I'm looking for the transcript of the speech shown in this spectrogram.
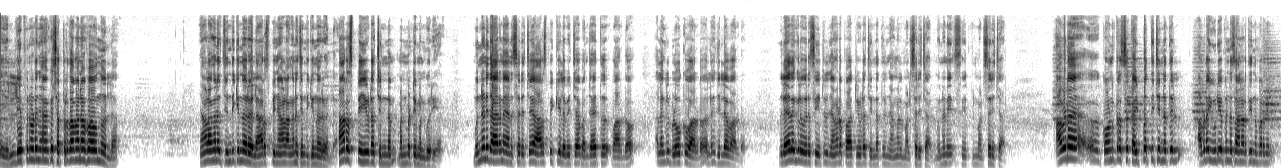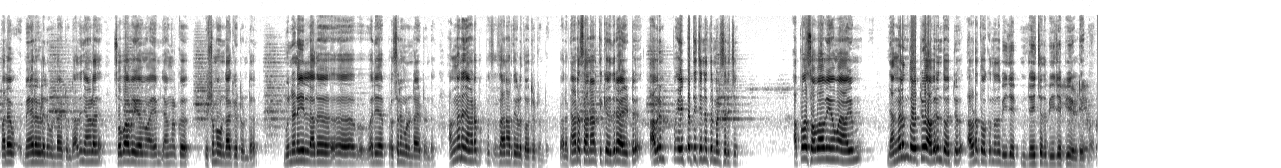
L D എഫിനോട് ഞങ്ങൾക്ക് ശത്രുതാ മനോഭാവമൊന്നുമില്ല. ഞങ്ങളങ്ങനെ ചിന്തിക്കുന്നവരുമല്ല. R S P ഞങ്ങൾ അങ്ങനെ ചിന്തിക്കുന്നവരുമല്ല. ആർ എസ് പിയുടെ ചിഹ്നം മൺമട്ടി മൺകുരിയ. മുന്നണി ധാരണ അനുസരിച്ച് ആർ എസ് പിക്ക് ലഭിച്ച പഞ്ചായത്ത് വാർഡോ അല്ലെങ്കിൽ ബ്ലോക്ക് വാർഡോ അല്ലെങ്കിൽ ജില്ലാ വാർഡോ ഇതിലേതെങ്കിലും ഒരു സീറ്റിൽ ഞങ്ങളുടെ പാർട്ടിയുടെ ചിഹ്നത്തിൽ ഞങ്ങൾ മത്സരിച്ചാൽ മുന്നണി സീറ്റിൽ മത്സരിച്ചാൽ അവിടെ കോൺഗ്രസ് കൈപ്പത്തി ചിഹ്നത്തിൽ അവിടെ യു ഡി എഫിന്റെ സ്ഥാനാർത്ഥി എന്ന് പറഞ്ഞ് പല മേഖലകളിലും ഉണ്ടായിട്ടുണ്ട്. അത് ഞങ്ങൾ സ്വാഭാവികമായും ഞങ്ങൾക്ക് വിഷമം ഉണ്ടാക്കിയിട്ടുണ്ട്. മുന്നണിയിൽ അത് വലിയ പ്രശ്നങ്ങളുണ്ടായിട്ടുണ്ട് അങ്ങനെ ഞങ്ങളുടെ സ്ഥാനാർത്ഥികൾ തോറ്റിട്ടുണ്ട്. പല ഞങ്ങളുടെ സ്ഥാനാർത്ഥിക്ക് എതിരായിട്ട് അവരും കൈപ്പത്തി ചിഹ്നത്തിൽ മത്സരിച്ച്. അപ്പോൾ സ്വാഭാവികമായും ഞങ്ങളും തോറ്റു അവരും തോറ്റു. അവിടെ തോക്കുന്നത് ബി ജെ ജയിച്ചത് B J P L D F.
